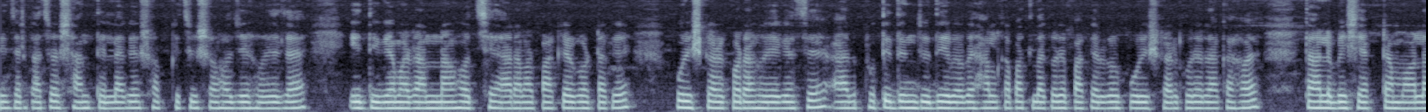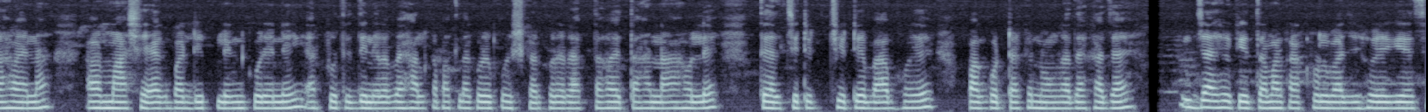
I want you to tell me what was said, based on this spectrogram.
নিজের কাছেও শান্তি লাগে সব কিছু সহজে হয়ে যায়। এদিকে আমার রান্না হচ্ছে আর আমার পাকের ঘরটাকে পরিষ্কার করা হয়ে গেছে। আর প্রতিদিন যদি এভাবে হালকা পাতলা করে পাকের ঘর পরিষ্কার করে রাখা হয়, তাহলে বেশি একটা ময়লা হয় না। আর মাসে একবার ডিপ ক্লিন করে নেই। আর প্রতিদিন এভাবে হালকা পাতলা করে পরিষ্কার করে রাখতে হয় তাহা না হলে তেল চিটে চিটে ভাব হয়ে পাকঘরটাকে নোংরা দেখা যায়। যাই হোক তো আমার কাঁকরোল বাজি হয়ে গিয়েছে।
